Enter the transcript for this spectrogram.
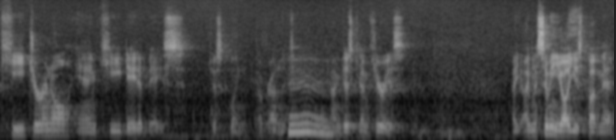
key journal and key database? Just going around the two. Hmm. I'm just, I'm curious. I, I'm assuming you all use PubMed.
